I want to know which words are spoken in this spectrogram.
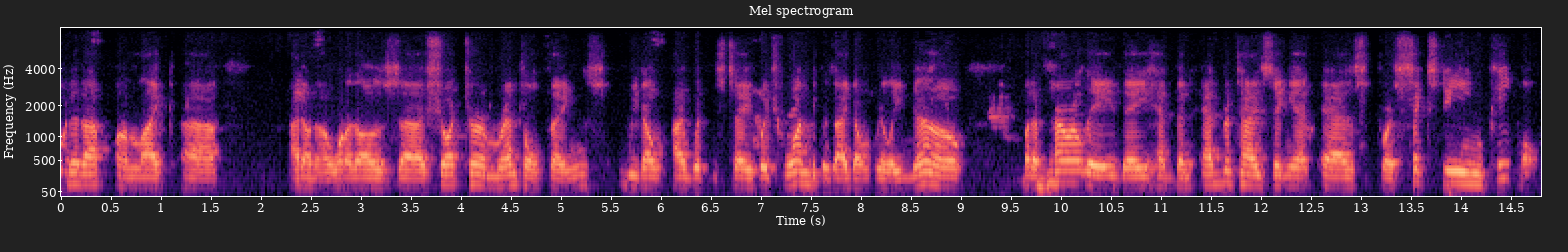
put it up on like, uh, I don't know, one of those uh, short-term rental things. We don't, I wouldn't say which one because I don't really know, but Mhm. apparently they had been advertising it as for 16 people.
